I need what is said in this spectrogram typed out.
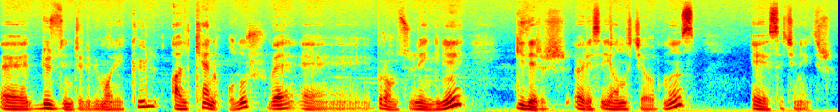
e, düz zincirli bir molekül alken olur ve e, bromüsün rengini giderir. Öyleyse yanlış cevabımız E seçeneğidir.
